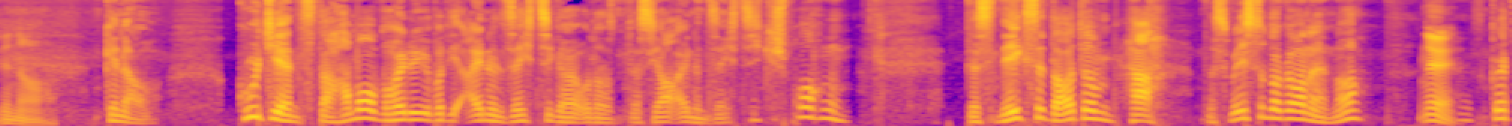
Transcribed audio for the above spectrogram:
Genau. genau. Gut, Jens, da haben wir heute über die 61er oder das Jahr 61 gesprochen. Das nächste Datum, ha, das weißt du doch gar nicht, ne? Nee. Gut,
